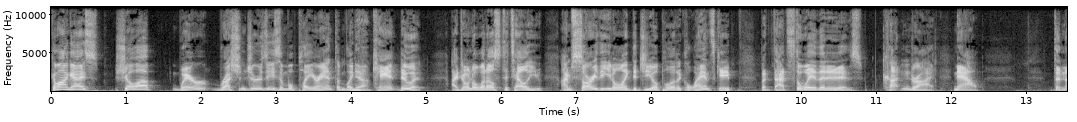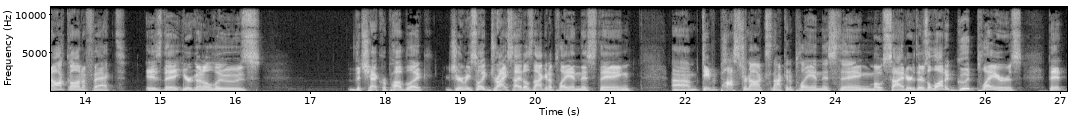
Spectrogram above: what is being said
"Come on, guys, show up." wear Russian jerseys and we'll play your anthem. Like, Yeah. you can't do it. I don't know what else to tell you. I'm sorry that you don't like the geopolitical landscape, but that's the way that it is. Cut and dry. Now, the knock on effect is that you're going to lose the Czech Republic, Germany. So, like, Draisaitl's not going to play in this thing. Um, David Pastrnak's not going to play in this thing. Mo Seider. There's a lot of good players that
